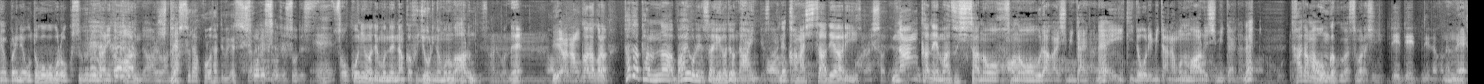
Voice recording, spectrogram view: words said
やっぱりね男心をくすぐる何かがあるんだよあれはね。ひたすら殺されてくるやつですよそうですそうですそうです。そこにはでもねなんか不条理なものがあるんですあれはねいやなんかだからただ単なバイオレンスな映画ではないんですあれね。悲しさでありなんかね貧しさのその裏返しみたいなね憤りみたいなものもあるしみたいなね。ただまあ音楽が素晴らしい。でででだからね、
